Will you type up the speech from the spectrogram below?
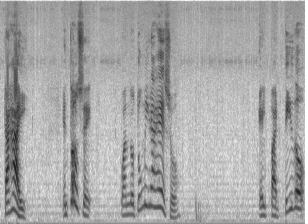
estás ahí. Entonces, cuando tú miras eso, el partido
